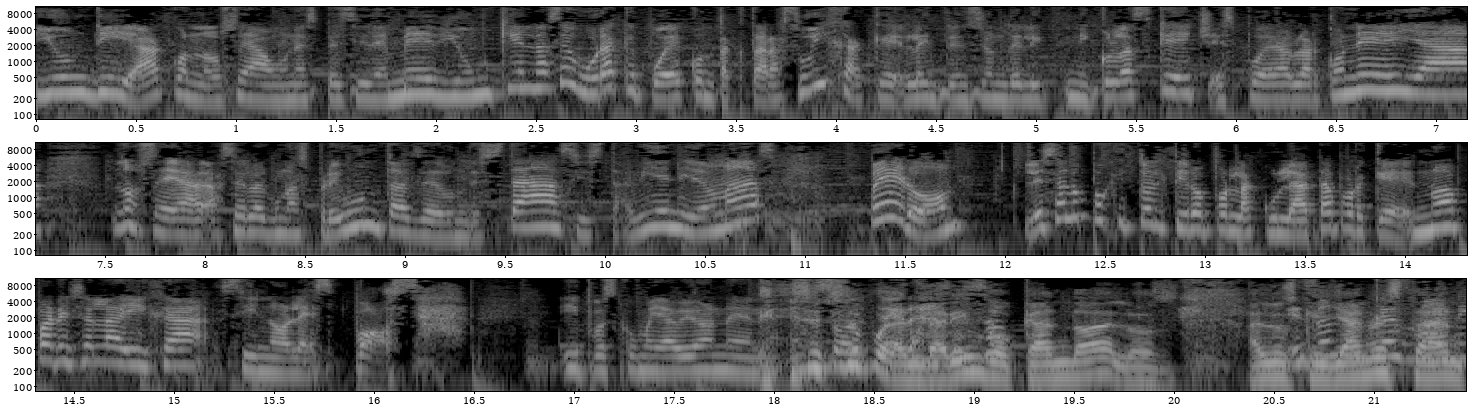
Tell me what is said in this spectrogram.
y un día conoce a una especie de medium quien le asegura que puede contactar a su hija, que la intención de Nicolas Cage es poder hablar con ella, no sé, hacerle algunas preguntas de dónde está, si está bien y demás, pero le sale un poquito el tiro por la culata porque no aparece la hija, sino la esposa y pues como ya vieron en, es eso por andar invocando a los a los que ya no están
